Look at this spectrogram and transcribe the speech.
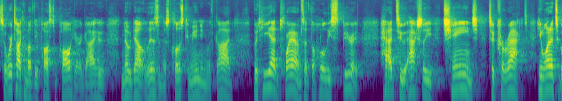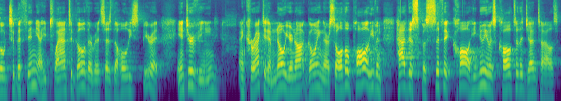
So we're talking about the Apostle Paul here, a guy who no doubt lives in this close communion with God, but he had plans that the Holy Spirit had to actually change, to correct. He wanted to go to Bithynia. He planned to go there, but it says the Holy Spirit intervened and corrected him. No, you're not going there. So, although Paul even had this specific call, he knew he was called to the Gentiles.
